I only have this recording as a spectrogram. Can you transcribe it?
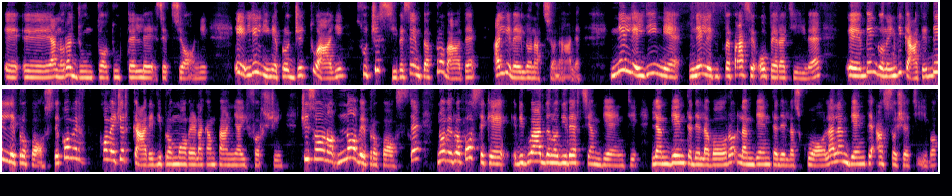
e eh, hanno raggiunto tutte le sezioni e le linee progettuali successive sempre approvate a livello nazionale. Nelle linee, nelle fasi operative eh, vengono indicate delle proposte come come cercare di promuovere la campagna I4C. Ci sono nove proposte, nove proposte che riguardano diversi ambienti, l'ambiente del lavoro, l'ambiente della scuola, l'ambiente associativo.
